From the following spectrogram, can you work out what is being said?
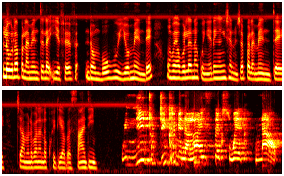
Leloko la palamente la eff ndombo yo mende o mo ya bolela nakong ya dingangišano tša palamente. Tša malebana le kgwedi ya basadi. We need to decriminalize sex work now.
